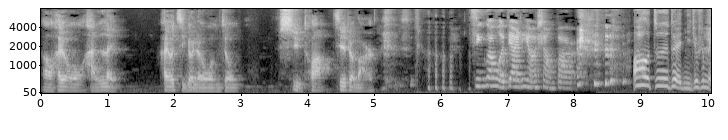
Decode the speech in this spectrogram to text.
啊，还有韩磊，还有几个人，我们就续他接着玩。尽管我第二天要上班。哦，对对对，你就是每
